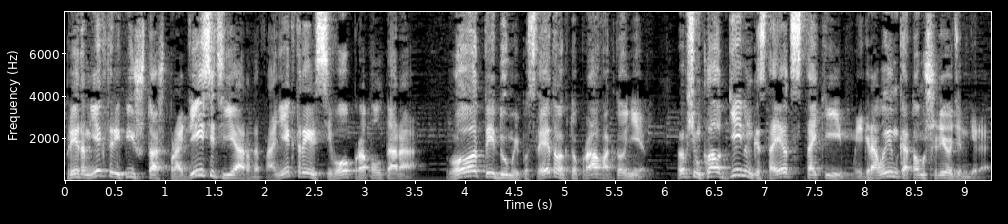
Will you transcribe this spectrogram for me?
При этом некоторые пишут аж про 10 ярдов, а некоторые всего про полтора. Вот и думай после этого, кто прав, а кто нет. В общем, Gaming остается таким, игровым котом Шрёдингера.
